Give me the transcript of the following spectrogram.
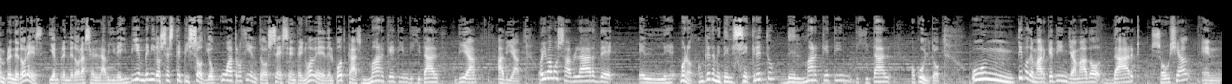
emprendedores y emprendedoras en la vida y bienvenidos a este episodio 469 del podcast Marketing Digital Día a Día. Hoy vamos a hablar de el, bueno, concretamente el secreto del marketing digital oculto. Un tipo de marketing llamado dark social en,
